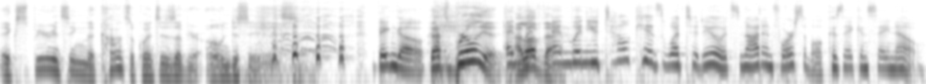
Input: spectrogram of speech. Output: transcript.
experiencing the consequences of your own decisions Bingo. that's brilliant i when- love that And when you tell kids what to do, it's not enforceable because they can say no.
